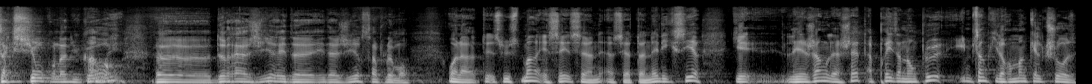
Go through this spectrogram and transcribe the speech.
actions qu'on a du corps, ah euh, de réagir et d'agir simplement. Voilà, justement, et c'est un, un, élixir qui est, les gens l'achètent, après ils n'en ont plus, il me semble qu'il leur manque quelque chose.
